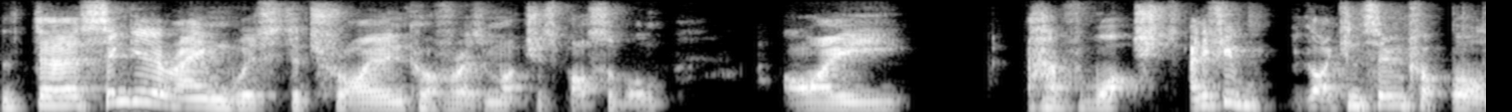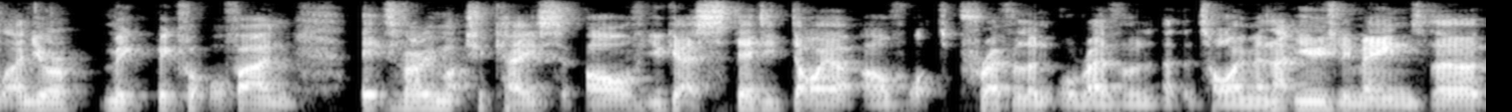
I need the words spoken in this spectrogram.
The singular aim was to try and cover as much as possible. I have watched, and if you like consume football and you're a big, big football fan, it's very much a case of you get a steady diet of what's prevalent or relevant at the time, and that usually means the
